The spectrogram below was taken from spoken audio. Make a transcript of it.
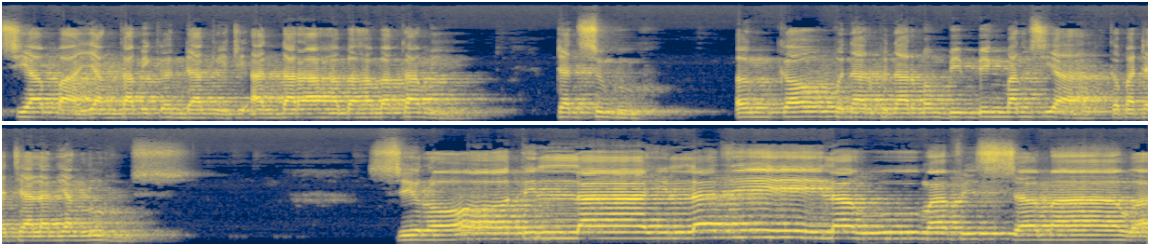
siapa yang kami kehendaki di antara hamba-hamba kami. Dan sungguh engkau benar-benar membimbing manusia kepada jalan yang lurus. Siratillahilladzi lahu ma fis samawati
